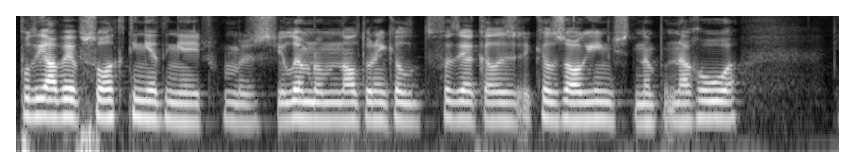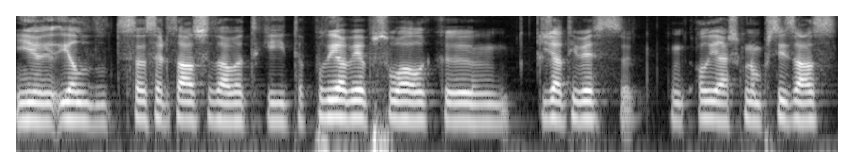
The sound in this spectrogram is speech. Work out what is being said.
podia haver pessoal que tinha dinheiro, mas eu lembro-me na altura em que ele fazia aqueles, aqueles joguinhos na, na rua e ele se acertasse dava-te guita. Podia haver pessoal que, que já tivesse, aliás, que não precisasse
